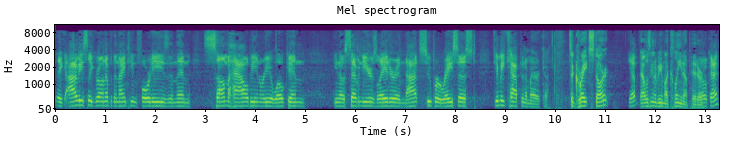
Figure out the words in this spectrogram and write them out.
like obviously growing up in the 1940s and then somehow being reawoken, you know, 70 years later and not super racist. Give me Captain America. It's a great start. Yep. That was going to be my cleanup hitter. Okay.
